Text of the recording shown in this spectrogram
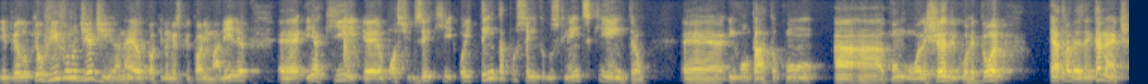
e pelo que eu vivo no dia a dia. Né? Eu estou aqui no meu escritório em Marília é, e aqui é, eu posso te dizer que 80% dos clientes que entram é, em contato com, a, a, com o Alexandre Corretor é através da internet.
